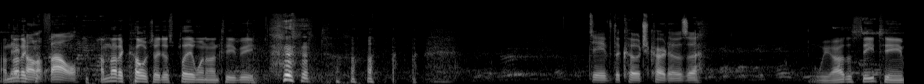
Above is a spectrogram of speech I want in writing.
I'm not a a foul. I'm not a coach, I just play one on TV. Dave the coach Cardoza. We are the C team.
